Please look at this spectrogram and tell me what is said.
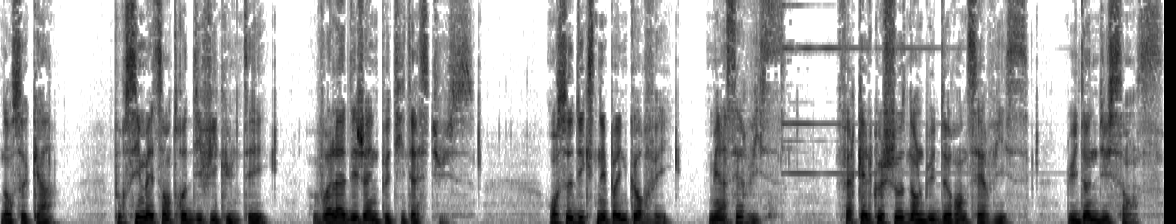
Dans ce cas, pour s'y mettre sans trop de difficultés, voilà déjà une petite astuce. On se dit que ce n'est pas une corvée, mais un service. Faire quelque chose dans le but de rendre service lui donne du sens.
